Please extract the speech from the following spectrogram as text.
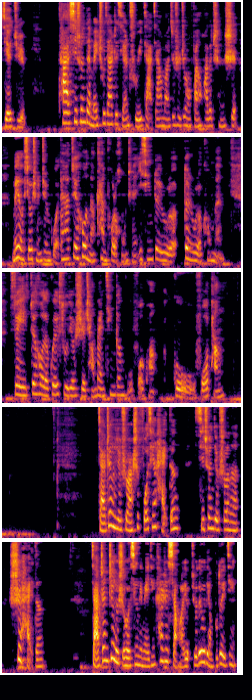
结局。他惜春在没出家之前处于贾家嘛，就是这种繁华的城市，没有修成正果。但他最后呢，看破了红尘，一心遁入了遁入了空门，所以最后的归宿就是常伴青灯古佛旁。古佛旁，贾政就说啊，是佛前海灯。惜春就说呢，是海灯。贾政这个时候心里面已经开始想了，有觉得有点不对劲，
